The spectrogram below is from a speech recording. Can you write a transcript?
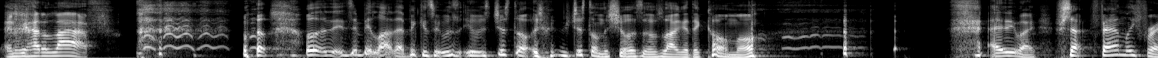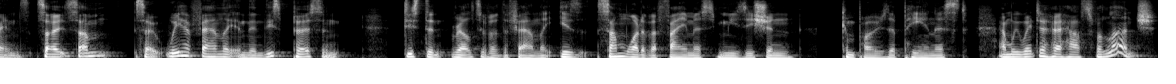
and we had a laugh. well, well, it's a bit like that because it was it was just on, it was just on the shores of Lago di Como. anyway, so family friends. So some so we have family, and then this person, distant relative of the family, is somewhat of a famous musician, composer, pianist, and we went to her house for lunch,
